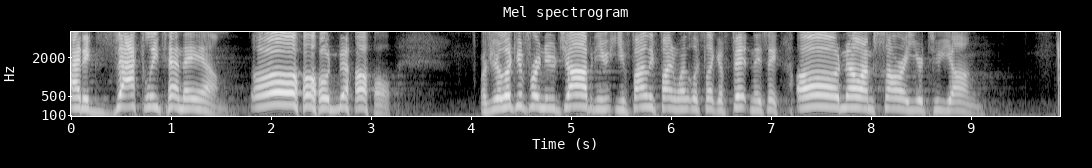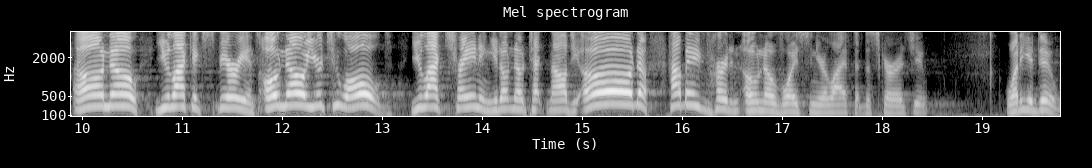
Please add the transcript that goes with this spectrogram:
at exactly 10 a.m. Oh, no. Or if you're looking for a new job and you, you finally find one that looks like a fit and they say, oh, no, I'm sorry, you're too young. Oh, no, you lack experience. Oh, no, you're too old. You lack training. You don't know technology. Oh, no. How many of you have heard an oh, no voice in your life that discouraged you? What do you do?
